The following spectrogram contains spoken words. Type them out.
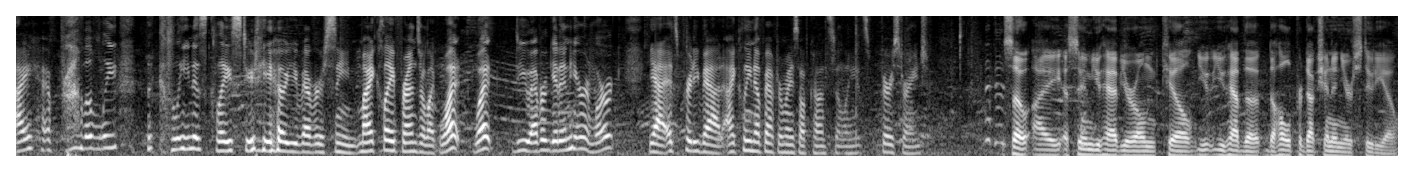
I have probably the cleanest clay studio you've ever seen. My clay friends are like, "What? What? Do you ever get in here and work?" Yeah, it's pretty bad. I clean up after myself constantly. It's very strange. So I assume you have your own kiln. You you have the the whole production in your studio.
